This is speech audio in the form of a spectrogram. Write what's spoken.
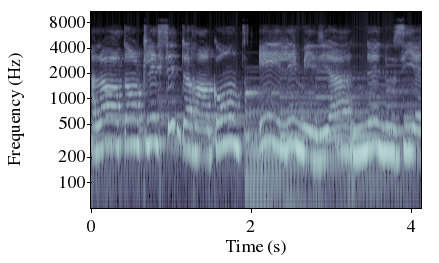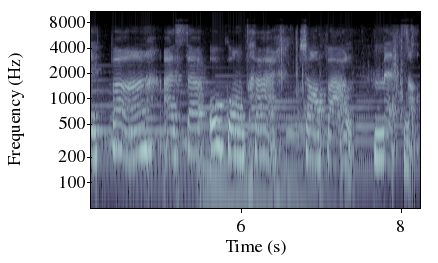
Alors, donc, les sites de rencontres et les médias ne nous y aident pas hein, à ça. Au contraire, j'en parle maintenant.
